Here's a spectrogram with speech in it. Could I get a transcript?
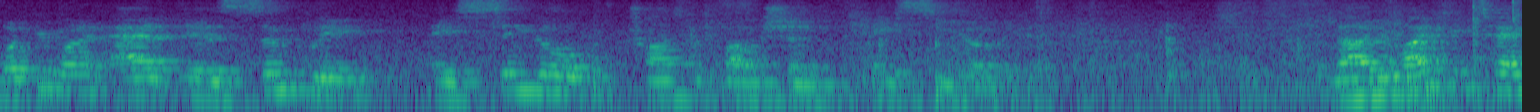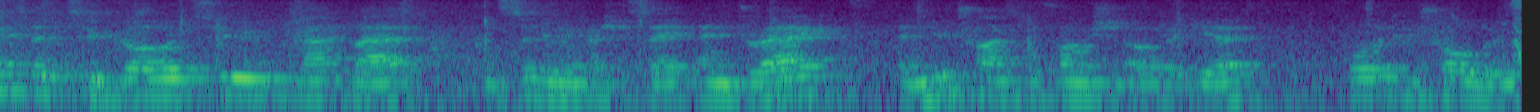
what we want to add is simply a single transfer function KC over here. Now you might be tempted to go to MATLAB, and Simulink I should say, and drag a new transfer function over here for the control loop.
